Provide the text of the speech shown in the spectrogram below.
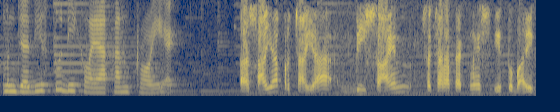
menjadi studi kelayakan proyek. Uh, saya percaya desain secara teknis itu baik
